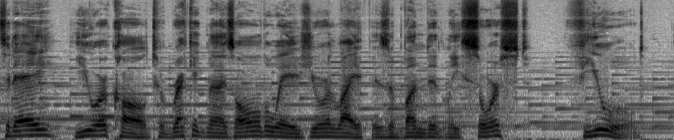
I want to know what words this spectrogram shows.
Today, you are called to recognize all the ways your life is abundantly sourced, fueled,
